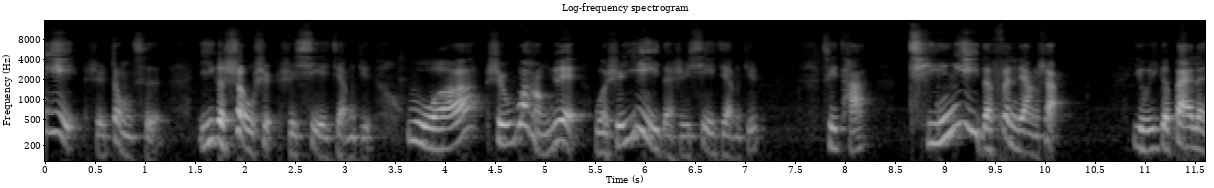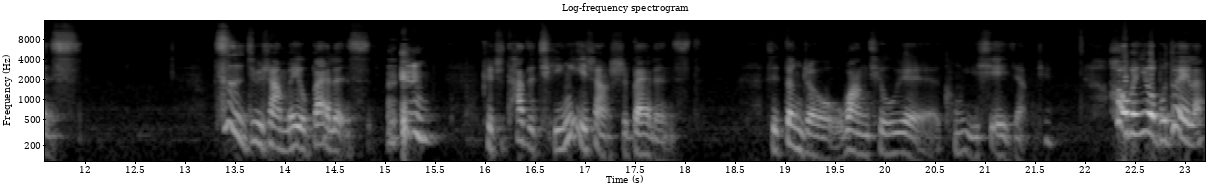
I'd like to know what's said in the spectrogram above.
意是动词，一个受事是谢将军。我是望月，我是意的是谢将军，所以他情意的分量上。有一个 balance，字句上没有 balance，可是他的情义上是 balanced。所以邓州望秋月，空余谢将军。后边又不对了，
